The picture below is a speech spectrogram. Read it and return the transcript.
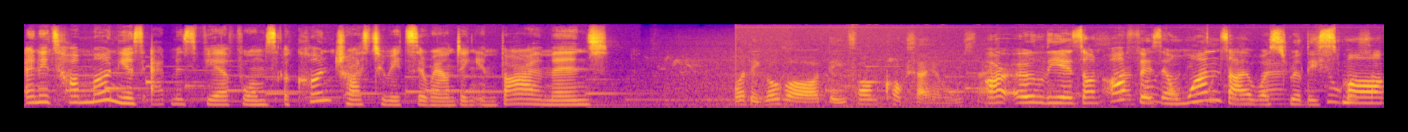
and its harmonious atmosphere forms a contrast to its surrounding environment. Our old liaison office in Wan Chai was really small.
